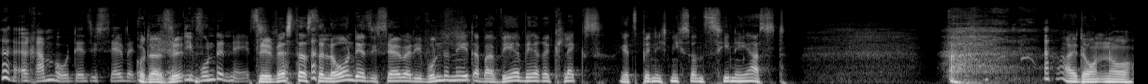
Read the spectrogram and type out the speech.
Rambo, der sich selber Oder die, die Wunde näht. Sylvester Stallone, der sich selber die Wunde näht, aber wer wäre Klecks? Jetzt bin ich nicht so ein Cineast. Ah, I don't know.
